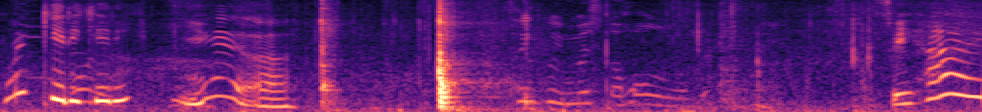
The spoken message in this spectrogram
here, kitty kitty. Yeah. I think we missed the whole of it. Say hi.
